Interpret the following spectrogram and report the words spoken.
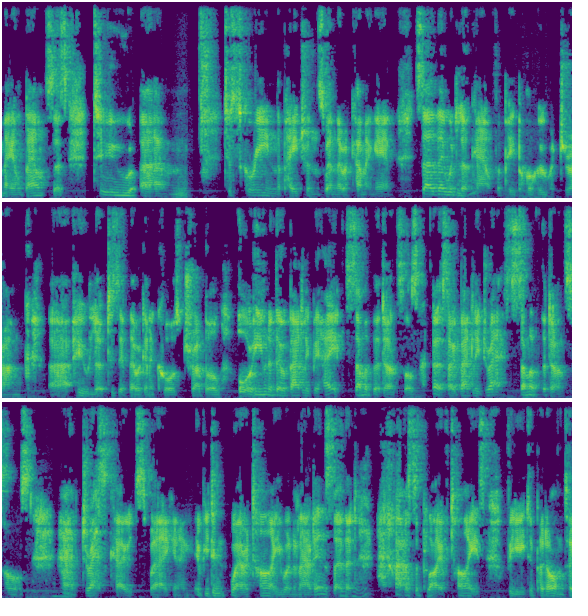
male bouncers to um, to screen the patrons when they were coming in. So they would look out for people who were drunk, uh, who looked as if they were going to cause trouble, or even if they were badly behaved. Some of the dance halls, uh, sorry, badly dressed. Some of the dance halls had dress codes where you know if you didn't wear a tie, you weren't allowed in. So they'd have a supply of ties for you to put on. So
